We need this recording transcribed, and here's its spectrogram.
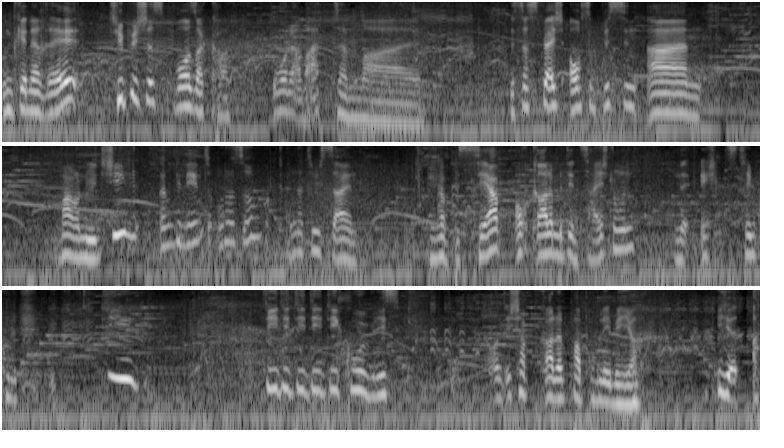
Und generell typisches Bowser Kart. Oder warte mal. Ist das vielleicht auch so ein bisschen an Mario Luigi angelehnt oder so? Kann natürlich sein. Ich war bisher auch gerade mit den Zeichnungen eine echt extrem coole. Die. Die, die, die, die, die Kugelblis. Und ich habe gerade ein paar Probleme hier. Hier. Ach,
